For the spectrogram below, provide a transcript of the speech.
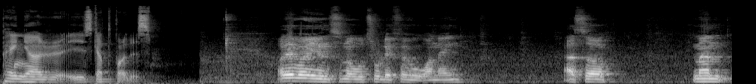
pengar i skatteparadis. Ja, det var ju en sån otrolig förvåning. Alltså, men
